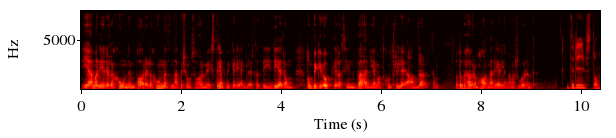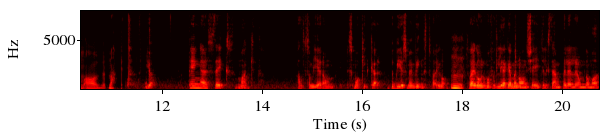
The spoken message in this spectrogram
är man i en relation, en parrelation med en sån här person så har de ju extremt mycket regler. Så det är ju det de, de bygger upp hela sin värld genom att kontrollera andra. Liksom. Och då behöver de ha de här reglerna, annars går det inte. drivs de av makt? Ja. Pengar, sex, makt. Allt som ger dem små kickar. Då blir det som en vinst varje gång. Mm. Så varje gång de har fått lägga med någon tjej till exempel eller om de har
